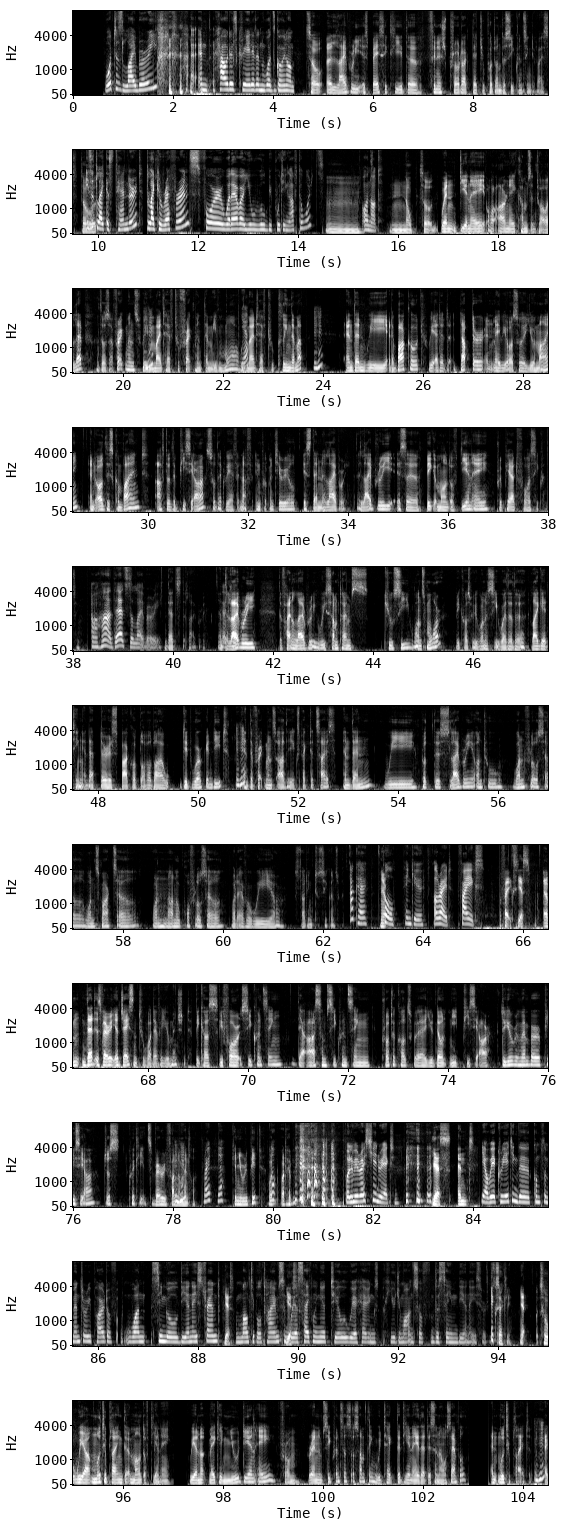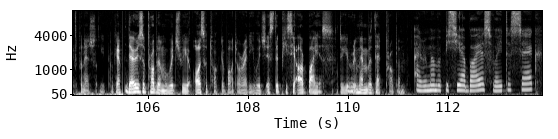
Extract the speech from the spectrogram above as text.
What is library and how it is created and what's going on? So a library is basically the finished product that you put on the sequencing device. So Is it like a standard, like a reference for whatever you will be putting afterwards, Mm, or not? No. So when DNA or RNA comes into our lab, those are fragments. We Mhm. might have to fragment them even more. We might have to clean them up. Mhm. And then we add a barcode, we add an adapter, and maybe also a UMI. And all this combined after the PCR, so that we have enough input material, is then a library. A library is a big amount of DNA prepared for sequencing. Uh huh. That's the library. That's the library. And the library, the final library, we sometimes QC once more because we want to see whether the ligating adapters, barcode, blah, blah, blah, did work indeed Mhm. and the fragments are the expected size. And then we put this library onto one flow cell, one smart cell, one nano flow cell, whatever we are starting to sequence with. Okay. Yeah. Cool. Thank you. All right. Phi-X. Facts, yes. Um, that is very adjacent to whatever you mentioned because before sequencing, there are some sequencing protocols where you don't need PCR. Do you remember PCR? Just quickly, it's very mm-hmm. fundamental. Right? Yeah. Can you repeat what, Oh. what happened? Polymerase chain reaction. yes, and Yeah, we are creating the complementary part of one single DNA strand yes, multiple times, and we are cycling it till we are having huge amounts of the same DNA. So exactly. Yeah. So we are multiplying the amount of DNA. We are not making new DNA from random sequences or something. We take the DNA that is in our sample and multiply it Mhm. exponentially. Okay. There is a problem which we also talked about already, which is the PCR bias. Do you remember that problem? I remember PCR bias. Wait a sec.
